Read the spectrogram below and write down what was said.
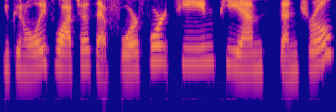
You can always watch us at 4:14 p.m. Central.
